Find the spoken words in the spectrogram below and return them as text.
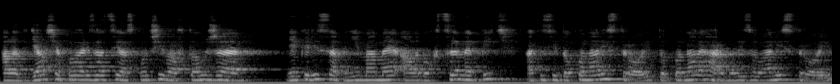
Ale ďalšia polarizácia spočíva v tom, že Niekedy sa vnímame alebo chceme byť akýsi dokonalý stroj, dokonale harmonizovaný stroj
